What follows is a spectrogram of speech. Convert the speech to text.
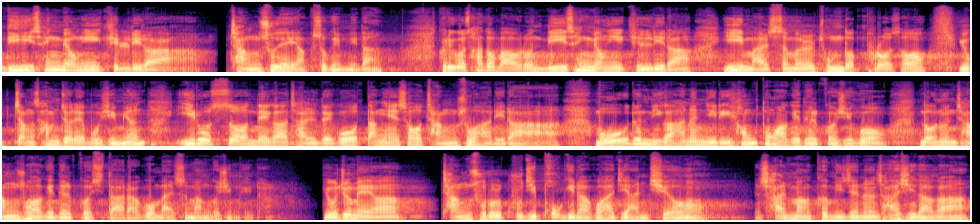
네 생명이 길리라. 장수의 약속입니다. 그리고 사도 바울은 네 생명이 길리라 이 말씀을 좀 더 풀어서 6장 3절에 보시면 이로써 내가 잘 되고 땅에서 장수하리라 모든 네가 하는 일이 형통하게 될 것이고 너는 장수하게 될 것이다라고 말씀한 것입니다. 요즘에야 장수를 굳이 복이라고 하지 않지요. 살 만큼 이제는 사시다가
